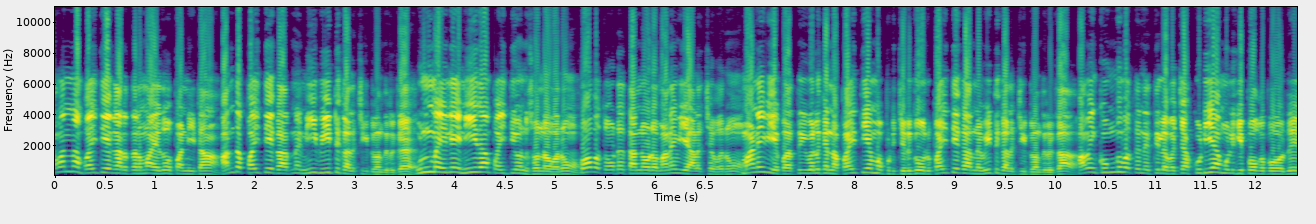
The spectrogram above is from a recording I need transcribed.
அவன் தான் பைத்தியக்காரத்தனமா ஏதோ பண்ணிட்டான். அந்த பைத்தியக்காரனை நீ வீட்டுக்கு அழைச்சிக்கிட்டு வந்திருக்க. உண்மையிலே நீ தான் பைத்தியம்னு சொன்னவரும் கோபத்தோட தன்னோட மனைவியை அழைச்சவரும் மனைவியை பார்த்து இவளுக்கு என்ன பைத்தியமா பிடிச்சிருக்கு? ஒரு பைத்தியக்காரன வீட்டுக்கு அழைச்சிட்டு வந்திருக்கா? அவன் குங்குமத்தை நெத்தில வச்சா குடியா முழுகி போக போகுது.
